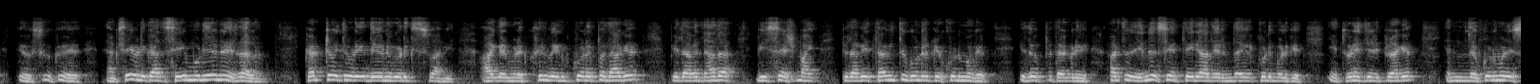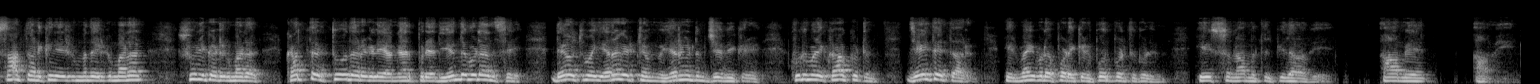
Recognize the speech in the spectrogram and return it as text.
நாங்கள் செய்ய வேண்டிய காத்து செய்ய முடியும்னு இருந்தாலும் கட்டு வைத்து தேவனுக்கு கொடுக்கு சுவாமி ஆகிய நம்முடைய கிருபை கொடுப்பதாக பிதாவை நாதா விசேஷமாய் பிதாவை தவித்து கொண்டிருக்கிற குடும்பங்கள் இதோ தங்களுக்கு அடுத்தது என்ன செய்ய தெரியாத இருந்த குடும்பங்களுக்கு நீ துணை தெரிவிப்பாக இந்த குடும்பங்கள் சாத்தானுக்கு இருக்கும் இருக்குமானால் சூனியக்காட்டு இருக்குமானால் கத்தர் தூதர்களை அங்கே அனுப்புறது எந்த விடாதும் சரி தேவத்துவ இறங்கட்டும் இறங்கட்டும் ஜெபிக்கிறேன் குடும்பங்களை காக்கட்டும் ஜெயத்தை தாரும் நீர் விட படைக்கிறேன் பொறுப்படுத்திக் கொள்ளும் இயேசு நாமத்தில் பிதாவே. ஆமென். ஆமென்.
